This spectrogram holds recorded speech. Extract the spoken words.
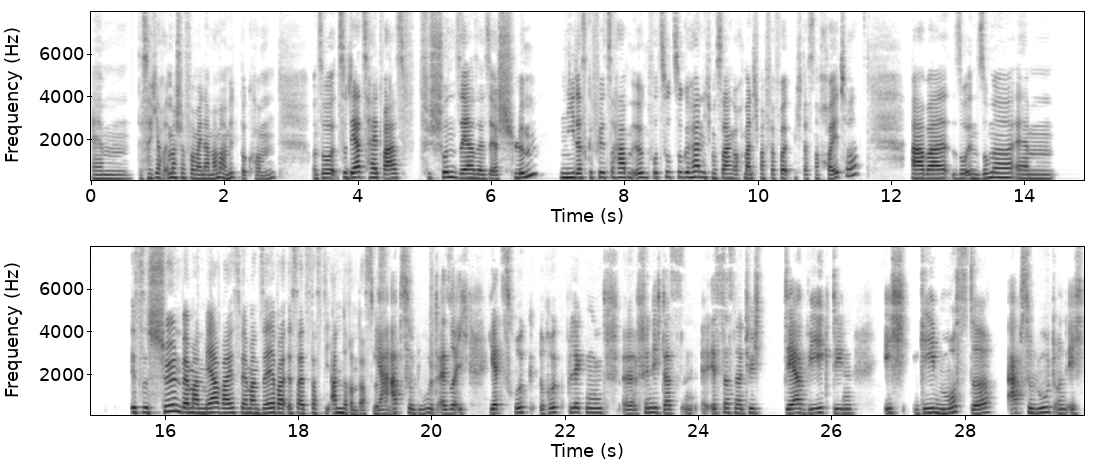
ähm, das habe ich auch immer schon von meiner Mama mitbekommen. Und so zu der Zeit war es für schon sehr, sehr, sehr schlimm, nie das Gefühl zu haben, irgendwo zuzugehören. Ich muss sagen, auch manchmal verfolgt mich das noch heute. Aber so in Summe ähm, ist es schön, wenn man mehr weiß, wer man selber ist, als dass die anderen das wissen. Ja, absolut. Also ich jetzt rück, rückblickend äh, finde ich das, ist das natürlich der Weg, den ich gehen musste, absolut. Und ich,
